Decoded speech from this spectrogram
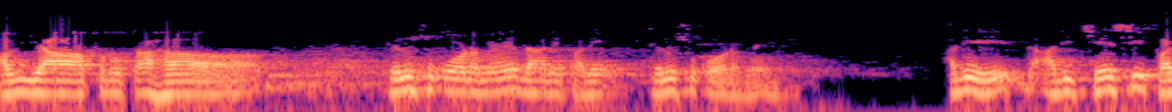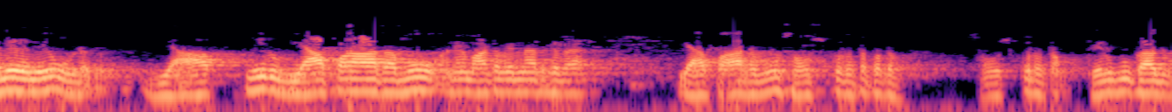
అవ్యాపృత. తెలుసుకోవడమే దాని పని తెలుసుకోవడమే. అది అది చేసి పని ఏమీ ఉండదు. వ్యా మీరు వ్యాపారము అనే మాట విన్నారు కదా. వ్యాపారము సంస్కృత పదం. సంస్కృతం తెలుగు కాదు.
